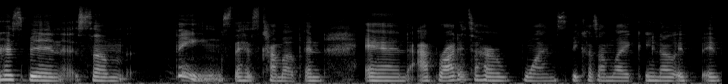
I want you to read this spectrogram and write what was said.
has been some things that has come up and and I brought it to her once because I'm like you know if if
